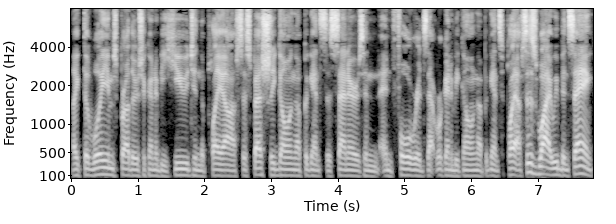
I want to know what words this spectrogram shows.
Like the Williams brothers are going to be huge in the playoffs, especially going up against the centers and, and forwards that we're going to be going up against the playoffs. This is why we've been saying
